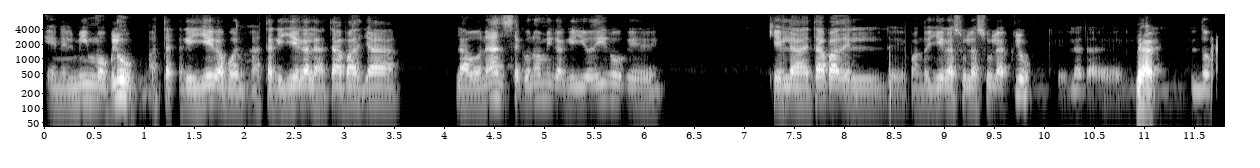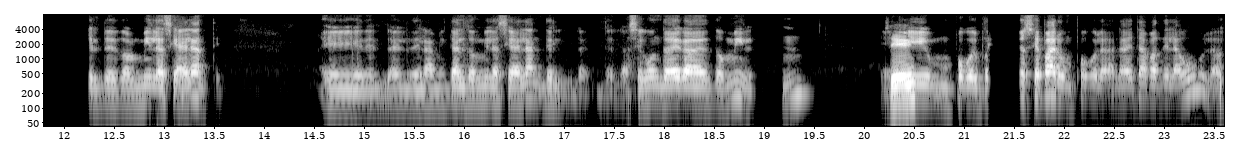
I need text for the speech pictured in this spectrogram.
en, el mismo club, hasta que llega, bueno, hasta que llega la etapa ya la bonanza económica que yo digo que, que es la etapa del, de cuando llega Azul Azul al club, que es el, de 2000 hacia adelante, eh, de, la mitad del 2000 hacia adelante, de, la segunda década del 2000. Eh, un poco, yo separo un poco las etapas de la U, los,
